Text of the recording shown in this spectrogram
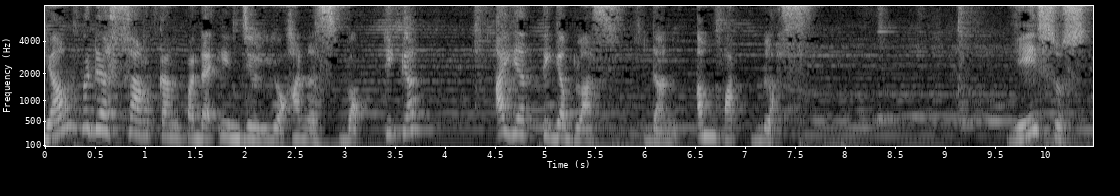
Yang berdasarkan pada Injil Yohanes bab 3 ayat 13 dan 14. Yesus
